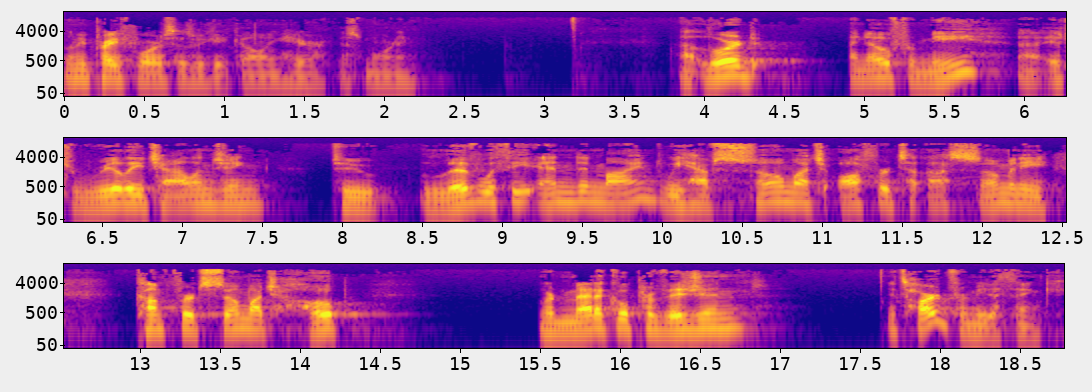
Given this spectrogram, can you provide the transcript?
Let me pray for us as we get going here this morning. Uh, Lord, I know for me, uh, it's really challenging to live with the end in mind. We have so much offered to us, so many comforts, so much hope. Lord, medical provision. It's hard for me to think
